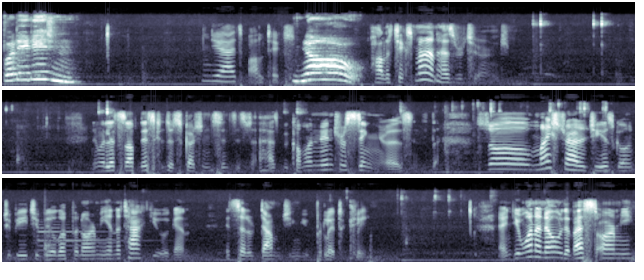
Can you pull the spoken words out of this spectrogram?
But it isn't. Yeah, it's politics. No. Politics man has returned. Anyway, let's stop this discussion since it has become uninteresting. Uh, since the... So, my strategy is going to be to build up an army and attack you again, instead of damaging you politically. And you want to know the best army?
